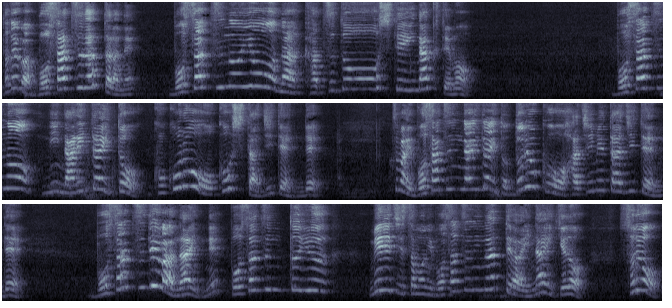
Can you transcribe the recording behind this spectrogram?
例えば菩薩だったらね菩薩のような活動をしていなくても菩薩のになりたいと心を起こした時点でつまり菩薩になりたいと努力を始めた時点で菩薩ではないね。菩薩という明治様に菩薩になってはいないけどそれを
